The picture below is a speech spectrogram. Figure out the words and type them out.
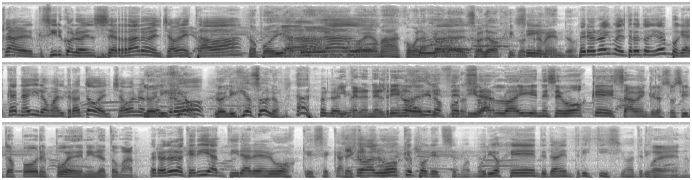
claro, el circo lo encerraron, el chabón estaba. No podía más, jugado, no podía más, como la jaula del zoológico, Sí, tremendo. Pero no hay maltrato animal porque acá nadie lo maltrató. El chabón lo, Lo encontró. eligió, lo eligió solo. Claro, lo Y, eligió. pero en el riesgo Nadie de, de forzó. tirarlo ahí en ese bosque, saben que los ositos pobres pueden ir a tomar. Pero no lo querían tirar en el bosque. Se cayó, cayó, al se bosque cayó. porque se mu- murió gente también. Tristísimo, triste. Bueno,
